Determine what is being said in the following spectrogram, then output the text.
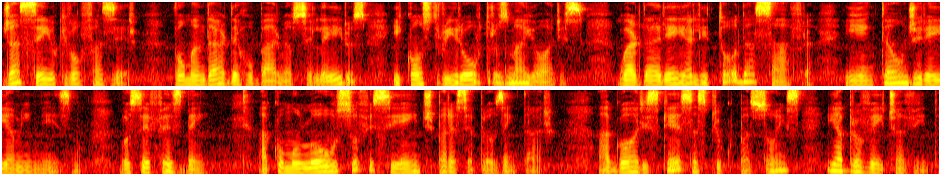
Já sei o que vou fazer. Vou mandar derrubar meus celeiros e construir outros maiores Guardarei ali toda a safra, e então direi a mim mesmo: Você fez bem, acumulou o suficiente para se aposentar. Agora esqueça as preocupações e aproveite a vida.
